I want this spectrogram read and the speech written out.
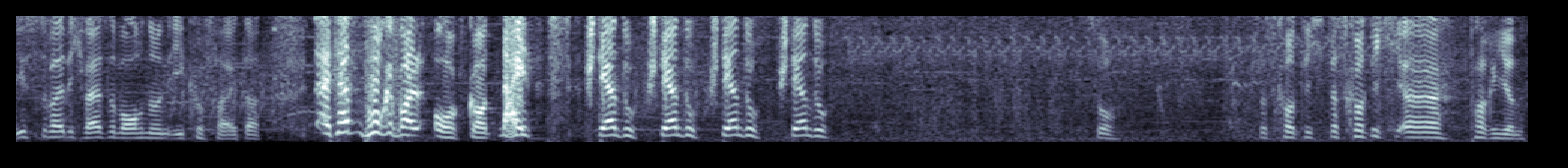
Ist, soweit ich weiß, aber auch nur ein Eco-Fighter. Er hat einen Pokéball! Oh Gott, nein! Stern du, Stern du, Stern du, Stern du. So. Das konnte ich, das konnte ich, äh, parieren.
